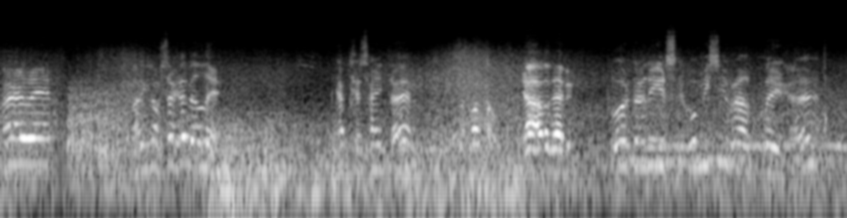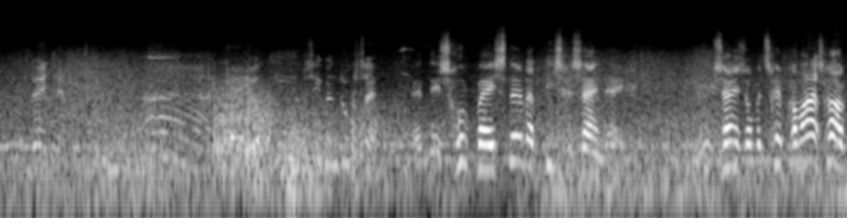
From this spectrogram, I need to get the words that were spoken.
Maar, wat ik nog zeggen wilde. Je hebt gezeind, hè? Dat wat dan. Ja, dat heb ik. Voor dan eerst de commissie raadplegen, hè? Dat weet je. Ah, jij ook hier op Siebendoekse. Het is goed, meester, dat Ties gezeind heeft. Nu zijn ze op het schip gewaarschuwd.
